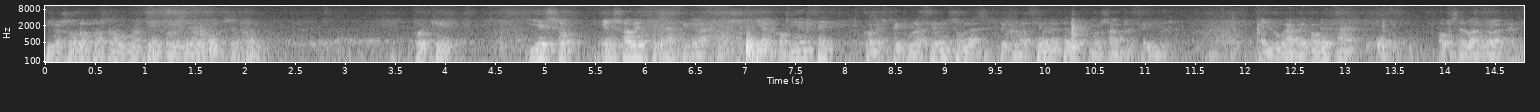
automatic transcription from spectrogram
Y nosotros pasamos más tiempo leyendo que observando. ¿Por qué? Y eso, eso a veces hace que la filosofía comience con especulaciones sobre las especulaciones de los que nos han precedido, en lugar de comenzar observando la realidad.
